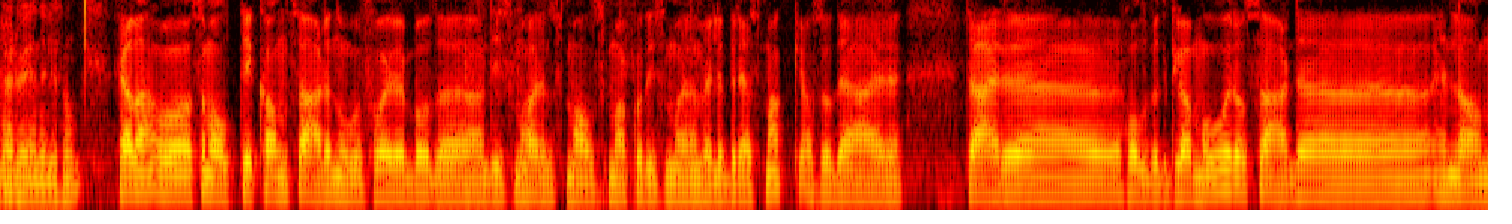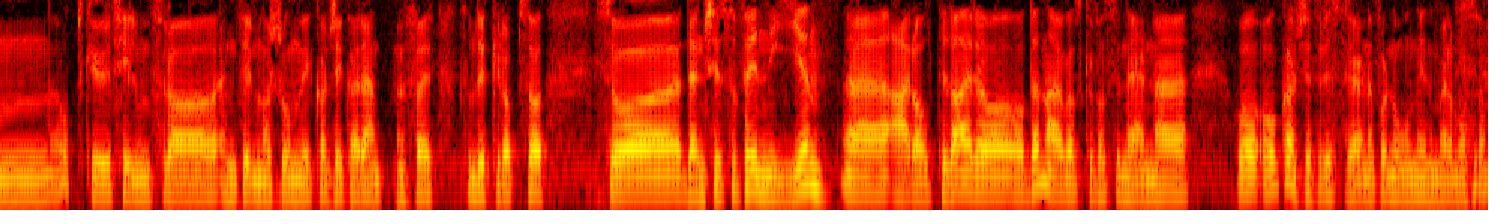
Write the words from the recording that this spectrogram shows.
Er du enig, Lismoen? Ja da, og som alltid kan, så er det noe for både de som har en smal smak og de som har en veldig bred smak. Altså det er, det er eh, Hollywood-glamour, og så er det en eller annen obskur film fra en filmnasjon vi kanskje ikke har regnet med før, som dukker opp. Så, så den schizofrenien eh, er alltid der, og, og den er jo ganske fascinerende. Og, og, kanskje frustrerende for noen innimellom også.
